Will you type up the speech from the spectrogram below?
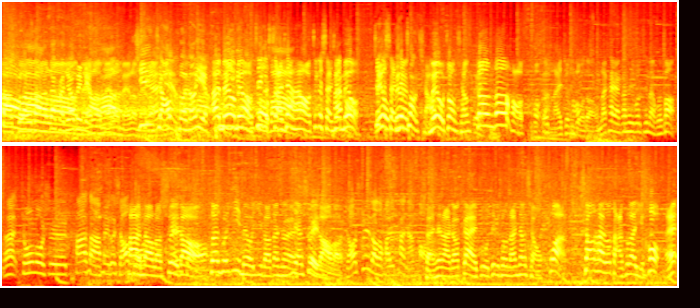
到勾到了但感觉要被秒了。没了没了金角可能也哎，没有没有，这个闪现还好，这个闪现没有，这个闪现没有撞墙。没有撞墙，刚刚好来争夺的。我们来看一下刚才一波的精彩回放，来，中路是卡萨配合小虎，看到了睡到，虽然说 E 没有 E 到，但是依然睡到了。只要睡到的话就太难跑了。闪现大招盖住，这个时候南墙想换，伤害都打出来以后，哎，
